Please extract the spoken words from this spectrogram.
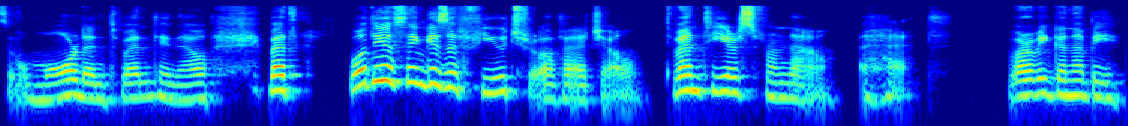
so more than 20 now. But what do you think is the future of Agile 20 years from now ahead? Where are we going to be?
